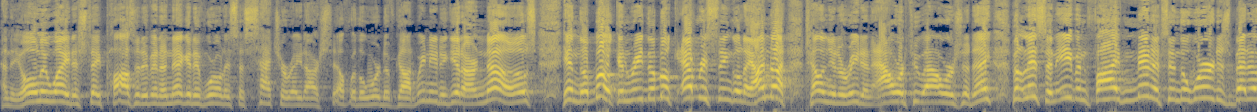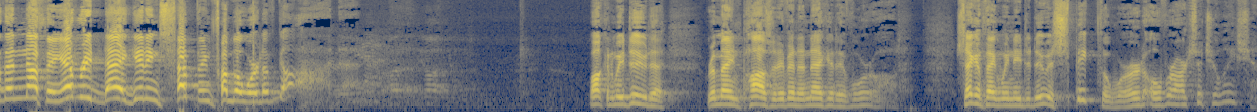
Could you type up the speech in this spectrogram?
And the only way to stay positive in a negative world is to saturate ourselves with the Word of God. We need to get our nose in the book and read the book every single day. I'm not telling you to read an hour, two hours a day, but listen, even five minutes in the Word is better than nothing. Every day getting something from the Word of God. What can we do to remain positive in a negative world? Second thing we need to do is speak the word over our situation.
